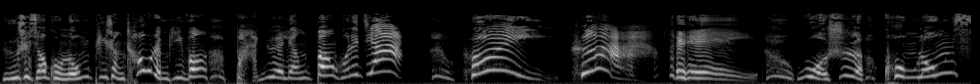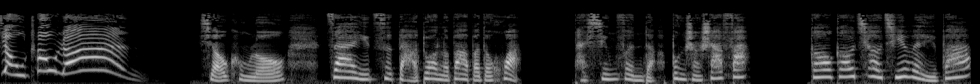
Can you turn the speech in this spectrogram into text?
于是小恐龙披上超人披风，把月亮搬回了家。嘿，哈，嘿嘿，我是恐龙小超人。小恐龙再一次打断了爸爸的话，他兴奋地蹦上沙发，高高翘起尾巴，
